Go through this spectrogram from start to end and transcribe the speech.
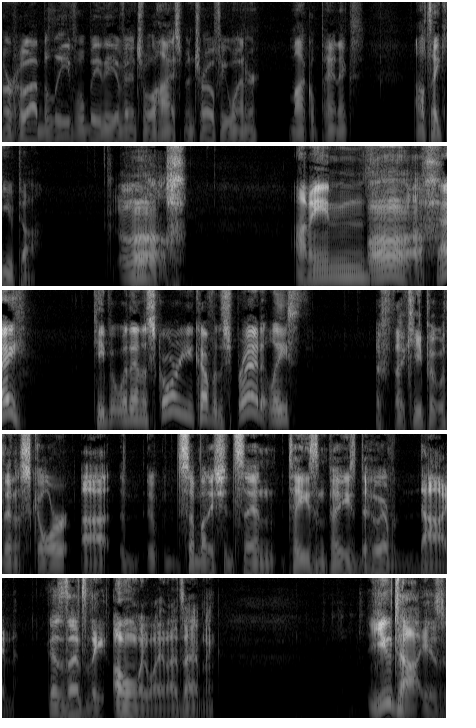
or who I believe will be the eventual Heisman Trophy winner, Michael Penix. I'll take Utah. Ugh. I mean, Ugh. hey, keep it within a score. You cover the spread at least. If they keep it within a score, uh, somebody should send T's and P's to whoever died because that's the only way that's happening. Utah is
